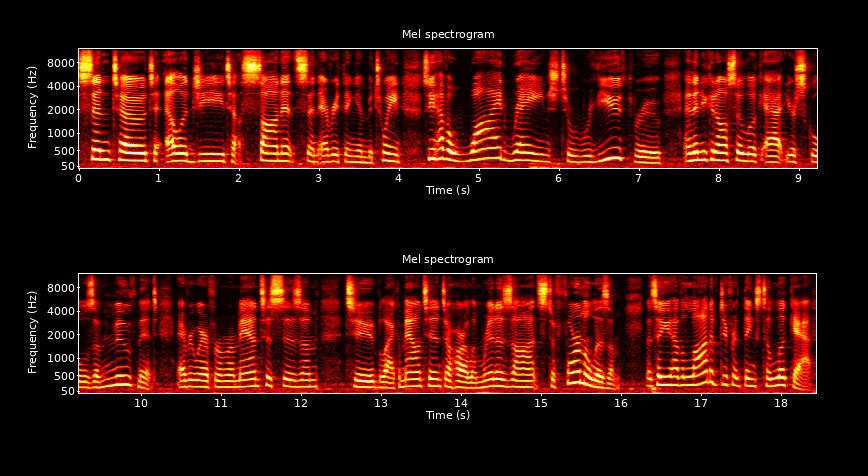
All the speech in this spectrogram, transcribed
cento to elegy to sonnets and everything in between. So you have a wide range to review through, and then you can also look at your schools of movement, everywhere from Romanticism to Black Mountain to Harlem Renaissance to formalism. And so you have a lot of different things to at.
